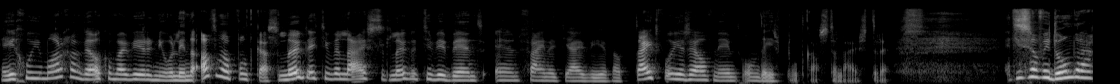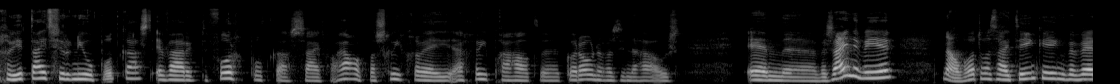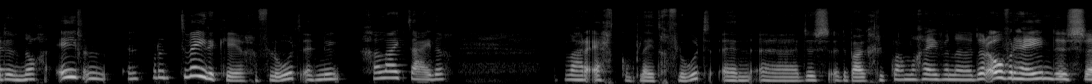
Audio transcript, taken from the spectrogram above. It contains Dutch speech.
Hey, goedemorgen. Welkom bij weer een nieuwe Linda Atma podcast. Leuk dat je weer luistert. Leuk dat je weer bent. En fijn dat jij weer wat tijd voor jezelf neemt om deze podcast te luisteren. Het is alweer donderdag, weer tijd voor een nieuwe podcast. En waar ik de vorige podcast zei van, oh, ik was griep, geweest, uh, griep gehad, uh, corona was in de house. En uh, we zijn er weer. Nou, wat was hij thinking? We werden nog even voor een tweede keer gevloerd. En nu gelijktijdig we waren echt compleet gevloerd. En uh, dus de buikgriep kwam nog even uh, eroverheen. Dus uh,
